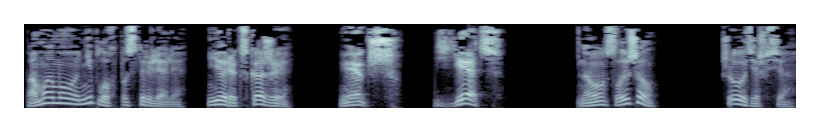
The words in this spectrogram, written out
По-моему, неплохо постреляли. Йорик, скажи. Экш, здец. Ну, слышал? Шутишь все.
